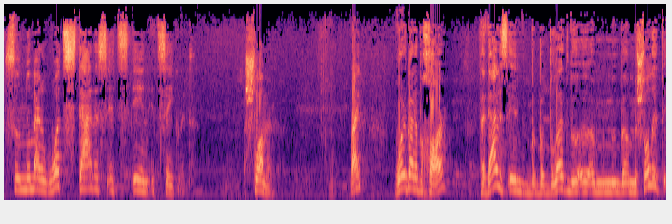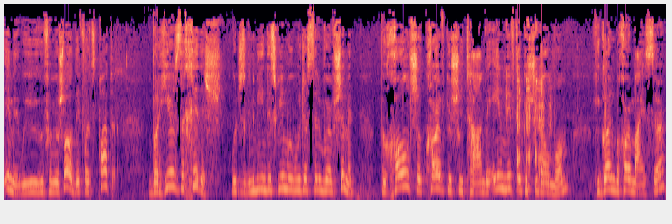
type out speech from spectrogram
So no matter what status it's in, it's sacred. Shlomim. Right? What about a Bukhar? That that is in blood misholit um, um, imit. We from misholit, therefore it's potter. But here's the chiddush, which is going to be in disagreement we just said in Rav Shimon. V'chol shekarv geshutam ve'ein nifte geshubal mum kigon b'char meiser.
